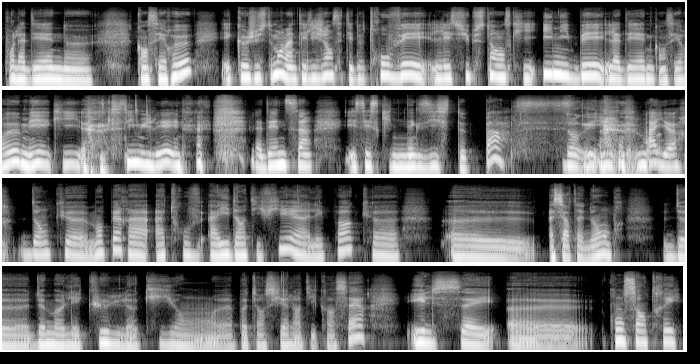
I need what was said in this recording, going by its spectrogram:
pour l'ADN euh, cancéreux, et que justement l'intelligence était de trouver les substances qui inhibaient l'ADN cancéreux, mais qui stimulaient l'ADN sain. Et c'est ce qui n'existe pas. Donc, ailleurs. Donc, euh, mon père a, a identifié à l'époque euh, un certain nombre de, molécules qui ont un potentiel anticancer. Il s'est euh, concentré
